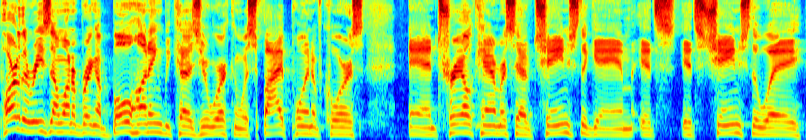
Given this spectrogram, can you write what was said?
Part of the reason I want to bring up bow hunting because you're working with SpyPoint, of course, and trail cameras have changed the game. It's it's changed the way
